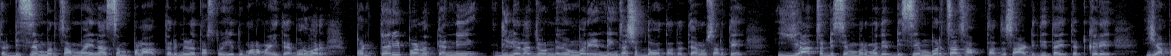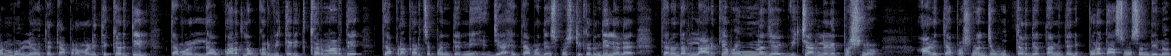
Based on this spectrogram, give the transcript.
तर डिसेंबरचा महिना संपला तर मिळत असतो हे तुम्हाला माहीत आहे. बरोबर? पण तरी पण त्यांनी दिलेला जो नोव्हेंबर एंडिंगचा शब्द होता तर त्यानुसार ते याच डिसेंबरमध्ये डिसेंबरचाच हप्ता जसं आदितीताई तटकरे ह्या पण बोलल्या होत्या त्याप्रमाणे ते करतील. त्यामुळे लवकरात लवकर वितरित करणार ते त्या प्रकारचे पण त्यांनी जे आहे त्यामध्ये स्पष्टीकरण दिलेलं आहे. त्यानंतर लाडक्या बहिणींना जे विचारलेले प्रश्न आणि त्या प्रश्नांचे उत्तर देताना त्यांनी परत आश्वासन दिलं.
